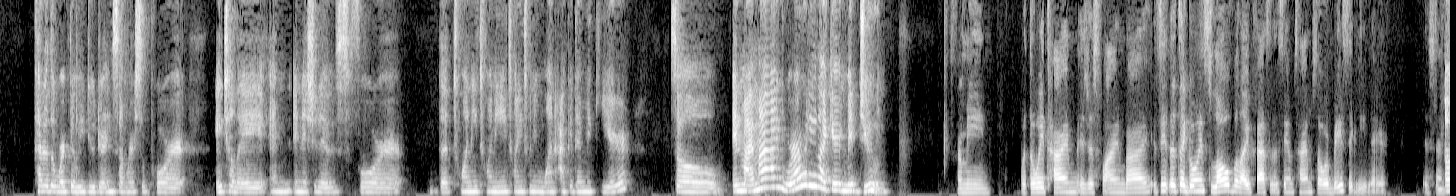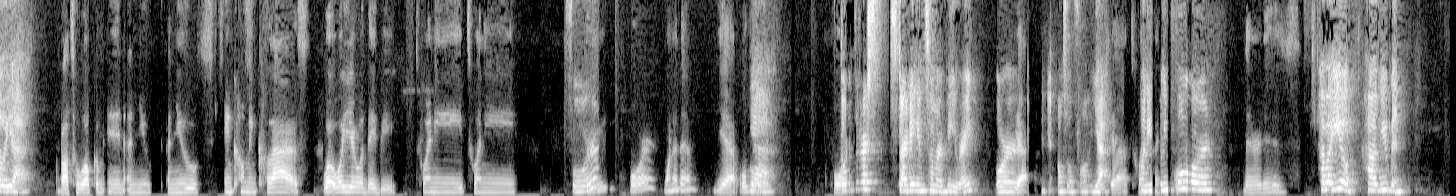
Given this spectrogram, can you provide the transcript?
kind of the work that we do during summer support HLA and initiatives for the 2020 2021 academic year. So, in my mind, we're already like in mid June. I mean, with the way time is just flying by, it's it's like going slow but like fast at the same time. So we're basically there. Essentially. Oh yeah. About to welcome in a new a new incoming class. What what year would they be? 2020 four? Four? One of them? Yeah, we'll go. Yeah. Four. The ones that are starting in summer B, right? Or yeah. also fall? Yeah. Yeah. 2024. There it is. How about you? How have you been?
